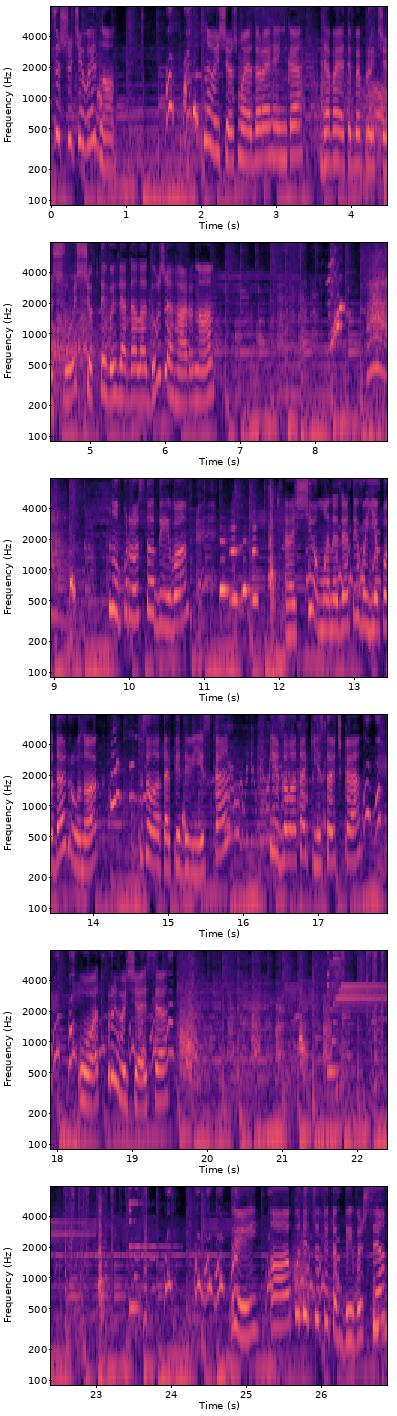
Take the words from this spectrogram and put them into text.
Це ж очевидно. Ну і що ж, моя дорогенька, давай я тебе причешу, щоб ти виглядала дуже гарно. Ну, просто диво. А ще у мене для тебе є подарунок: золота підвіска і золота кісточка. От, пригощайся. Ей, а куди це ти так дивишся?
